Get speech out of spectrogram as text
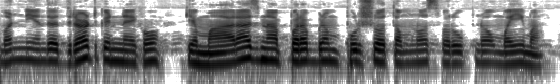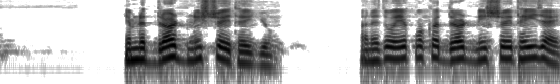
મનની અંદર દ્રઢ કરી નાખ્યો કે મહારાજના પરબ્રહ્મ પુરુષોત્તમનો સ્વરૂપનો મહિમા. એમને દ્રઢ નિશ્ચય થઈ ગયો. અને જો એક વખત દ્રઢ નિશ્ચય થઈ જાય,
